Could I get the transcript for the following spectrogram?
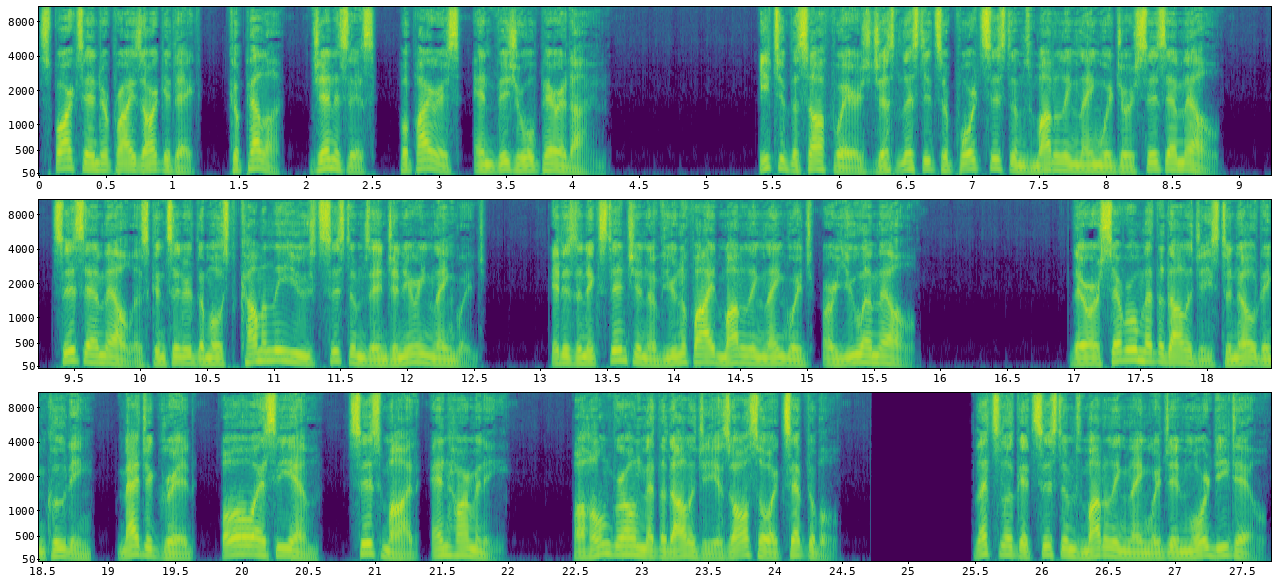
Sparx Enterprise Architect, Capella, Genesys, Papyrus, and Visual Paradigm. Each of the softwares just listed supports Systems Modeling Language or SysML. SysML is considered the most commonly used systems engineering language. It is an extension of Unified Modeling Language or UML. There are several methodologies to note including Magic Grid, OOSEM, SysMod, and Harmony. A homegrown methodology is also acceptable. Let's look at systems modeling language in more detail.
